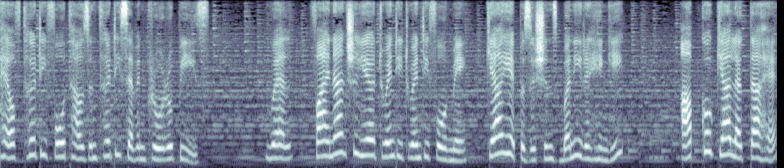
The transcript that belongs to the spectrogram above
है ऑफ 34,037 crore rupees. वेल फाइनेंशियल ईयर 2024 में क्या ये पोजीशंस बनी रहेंगी आपको क्या लगता है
